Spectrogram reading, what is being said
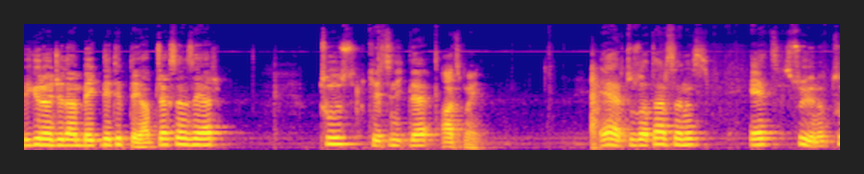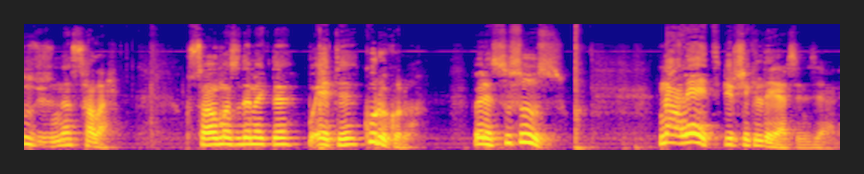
bir gün önceden bekletip de yapacaksanız eğer tuz kesinlikle atmayın. Eğer tuz atarsanız et suyunu tuz yüzünden salar. Bu salması demek de bu eti kuru kuru. Böyle susuz. Nalet bir şekilde yersiniz yani.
